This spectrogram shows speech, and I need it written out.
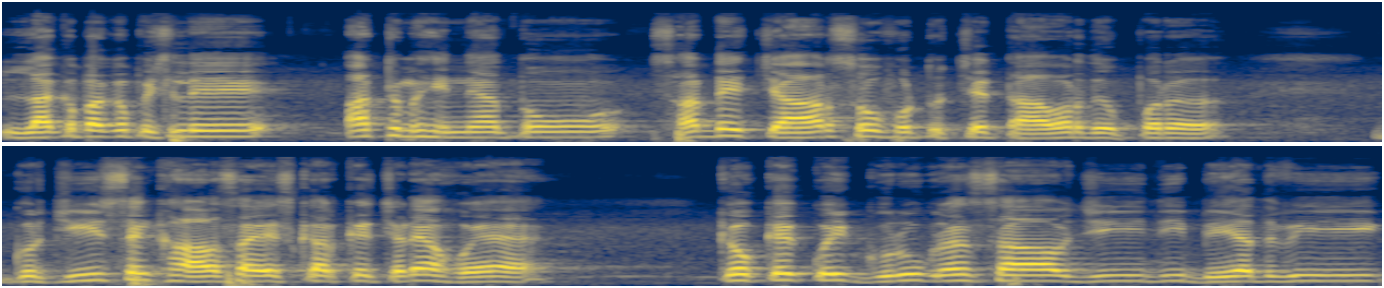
ਲਗਭਗ ਪਿਛਲੇ 8 ਮਹੀਨਿਆਂ ਤੋਂ 450 ਫੁੱਟ ਉੱਚੇ ਟਾਵਰ ਦੇ ਉੱਪਰ ਗੁਰਜੀਤ ਸਿੰਘ ਖਾਲਸਾ ਇਸ ਕਰਕੇ ਚੜਿਆ ਹੋਇਆ ਹੈ ਕਿਉਂਕਿ ਕੋਈ ਗੁਰੂ ਗ੍ਰੰਥ ਸਾਹਿਬ ਜੀ ਦੀ ਬੇਅਦਬੀ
